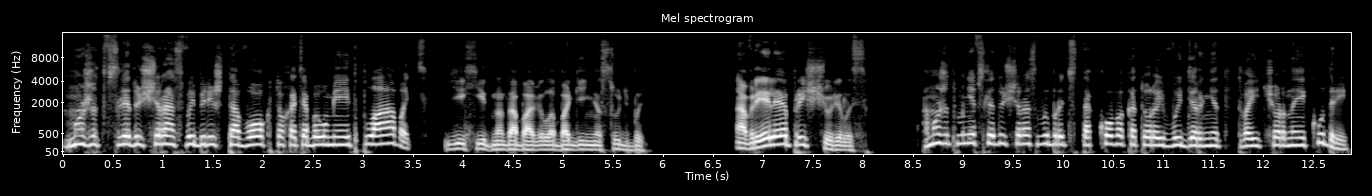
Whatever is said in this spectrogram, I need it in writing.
«Может, в следующий раз выберешь того, кто хотя бы умеет плавать?» — ехидно добавила богиня судьбы. Аврелия прищурилась. «А может, мне в следующий раз выбрать такого, который выдернет твои черные кудри?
